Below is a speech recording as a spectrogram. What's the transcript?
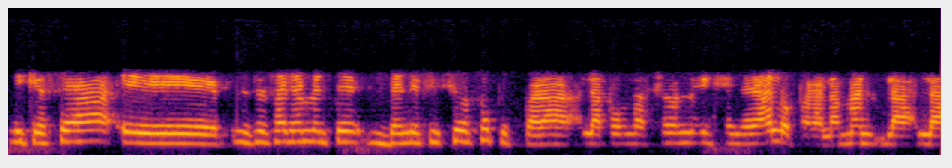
ni que sea eh, necesariamente beneficioso pues para la población en general o para la, la, la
